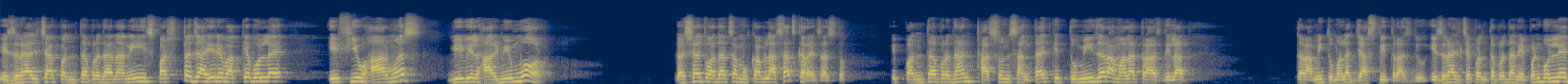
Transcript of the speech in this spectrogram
इस्रायलच्या पंतप्रधानांनी स्पष्ट जाहीर वाक्य बोललंय if you harms we will harm you more दहशतवादाचा मुकाबला असाच करायचा असतो. की पंतप्रधान ठासून सांगतायत की तुम्ही जर आम्हाला त्रास दिलात तर आम्ही तुम्हाला जास्ती त्रास देऊ. इस्रायलचे पंतप्रधान हे पण बोललेत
